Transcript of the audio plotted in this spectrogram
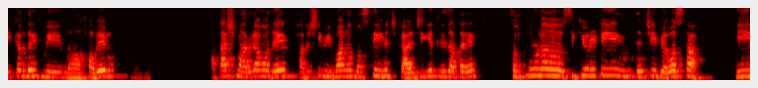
एकंदरीत हवे आकाश मार्गामध्ये फारशी विमानं नसतील ह्याची काळजी घेतली जात आहे. संपूर्ण सिक्युरिटी ची व्यवस्था ही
